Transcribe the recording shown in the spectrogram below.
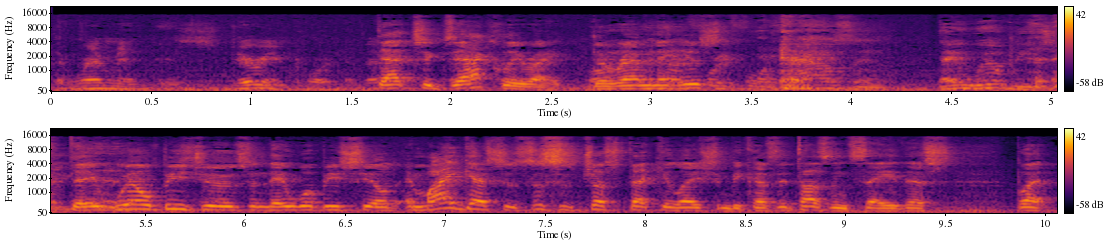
the remnant is very important. that That's point. exactly right. The Well, remnant is 144,000, they will be Jews. they will be Jews and they will be sealed. And my guess is this is just speculation because it doesn't say this, but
